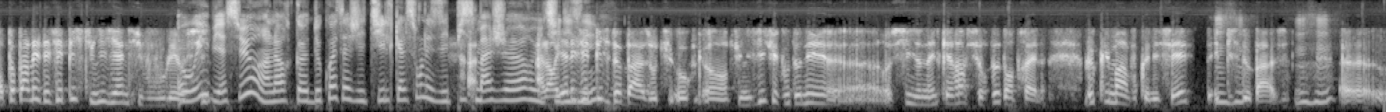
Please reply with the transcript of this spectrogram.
on peut parler des épices tunisiennes si vous voulez. Oui, bien sûr. Alors, de quoi s'agit-il? Quelles sont les épices ah, majeures utilisées Alors, il y a les épices de base en Tunisie. Je vais vous donner euh, aussi un éclairage sur deux d'entre elles. Le cumin, vous connaissez, épice mhm. de base. Mhm. Euh,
